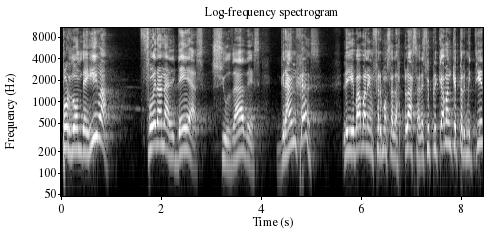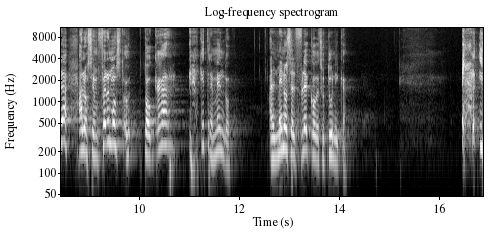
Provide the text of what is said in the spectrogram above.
Por donde iba, fueran aldeas, ciudades, granjas, le llevaban enfermos a las plazas, le suplicaban que permitiera a los enfermos tocar. Qué tremendo al menos el fleco de su túnica. Y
